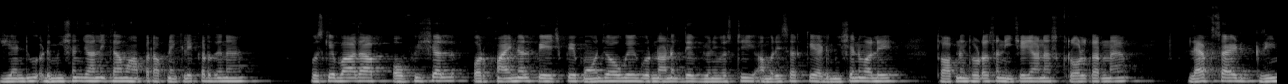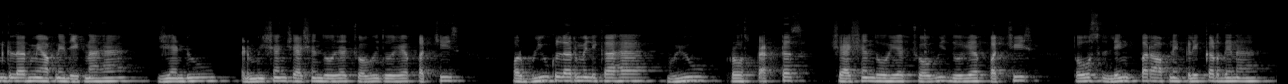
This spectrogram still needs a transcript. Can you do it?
G N D admission जहाँ लिखा है वहाँ पर आपने क्लिक कर देना है। उसके बाद आप ऑफिशियल और फाइनल पेज पे पहुँच जाओगे गुरु नानक देव यूनिवर्सिटी अमृतसर के एडमिशन वाले। तो आपने थोड़ा सा नीचे जाना स्क्रॉल करना है। लेफ़्ट साइड ग्रीन कलर में आपने देखना है जी एडमिशन सेशन दो हज़ार चौबीस, दो हज़ार पच्चीस और ब्लू कलर में लिखा है व्यू प्रोस्पेक्टस सेशन दो हज़ार चौबीस, दो हज़ार पच्चीस। तो उस लिंक पर आपने क्लिक कर देना है।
